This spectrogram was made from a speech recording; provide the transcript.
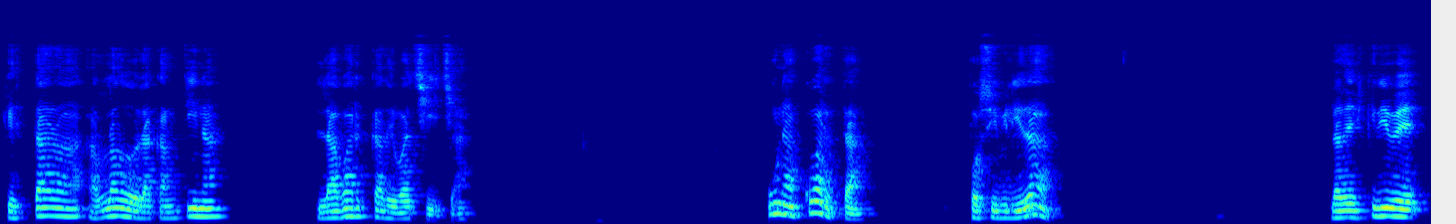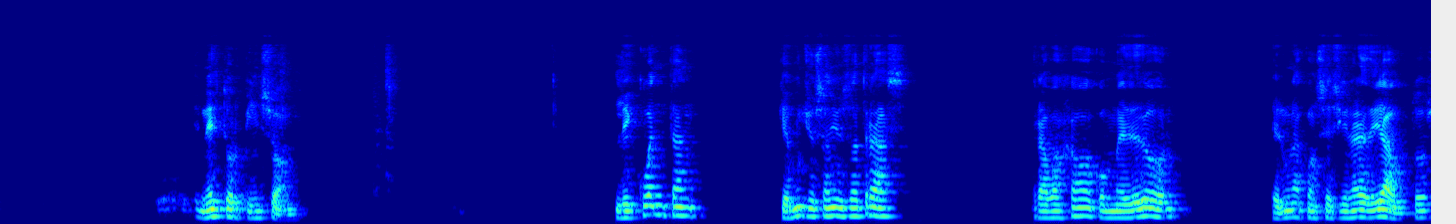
que estaba al lado de la cantina La Barca de Bachicha. Una cuarta posibilidad la describe Néstor Pinzón. Le cuentan que muchos años atrás trabajaba con mededor en una concesionaria de autos,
